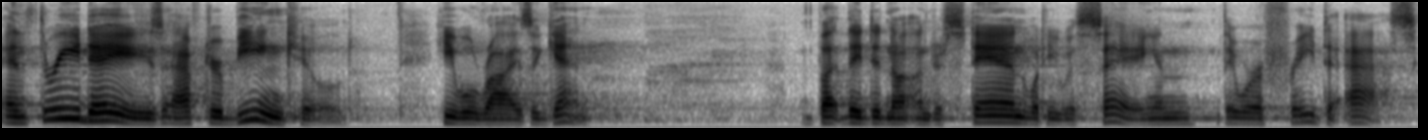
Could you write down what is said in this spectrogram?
And three days after being killed, he will rise again. But they did not understand what he was saying, and they were afraid to ask.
